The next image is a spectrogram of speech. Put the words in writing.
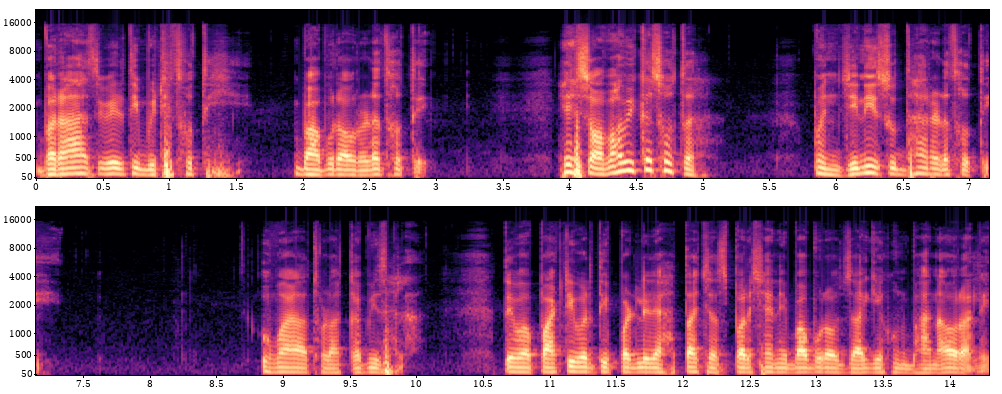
बराच वेळ ती मिठीत होती. बाबूराव रडत होते. हे स्वाभाविकच होतं पण जिनीसुद्धा रडत होती. उमाळा थोडा कमी झाला. तेव्हा पाठीवरती पडलेल्या हाताच्या स्पर्शाने बाबूराव जागे होऊन भानावर आले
